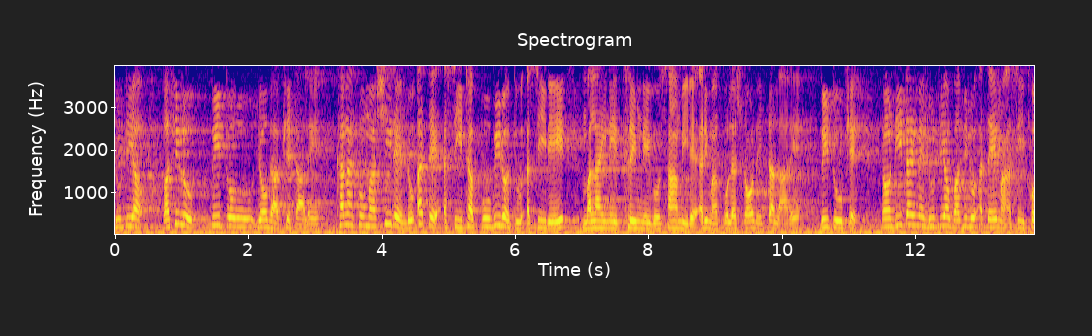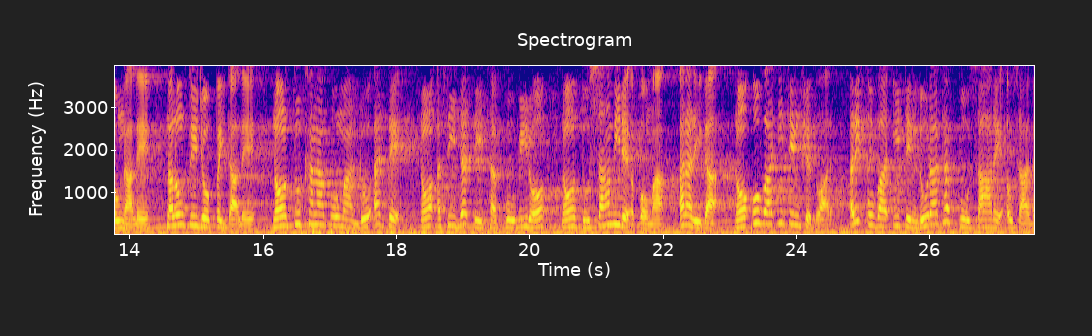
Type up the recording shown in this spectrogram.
လူတယောက်ဘာဖြစ်လို့သွေးတိုးယောဂဖြစ်တာလဲခန္ဓာကိုယ်မှာရှိတဲ့လိုအပ်တဲ့အဆီထပ်ပို့ပြီးတော့သူအဆီတွေမလိုင်တွေခရီမ်တွေကိုစားမိတယ်အဲ့ဒီမှာကိုလက်စထရောတွေတက်လာတယ်သွေးတိုးဖြစ်နော်ဒီတိုင်းမဲ့လူတယောက်ဘာဖြစ်လို့အသေးမှာအစီဖုံးတာလဲနှလုံးသွေးကြောပိတ်တာလဲနော်သူခန္ဓာကိုယ်မှာလိုအပ်တဲ့နော်အစီဓာတ်တွေထပ်ပို့ပြီးတော့နော်သူစားမိတဲ့အပေါ်မှာအဲ့ဒါတွေကနော် over eating ဖြစ်သွားတယ် အဲ့ဒီ over eating လိုတာထပ်ပူစားတဲ့ဥစ္စာက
